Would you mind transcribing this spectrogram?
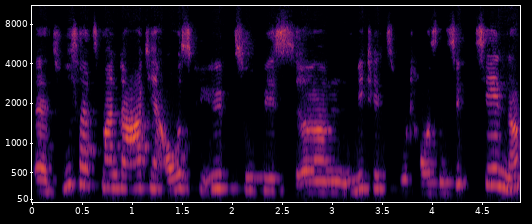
äh, Zusatzmandate ausgeübt, so bis ähm, Mitte 2017. Ne?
